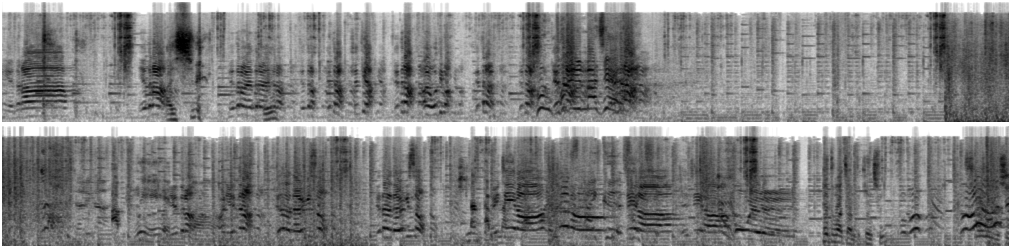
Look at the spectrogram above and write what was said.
중 얘들아. 얘들아. 아이 씨 얘들아 얘들아 얘들아 얘들아 얘들아 세티야 얘들아. 아 어디 봐? 얘들아 얘들아 얘들아. 맞이! 얘들아. 아 뭐해 얘들아. 아니 얘들아. 얘들아 나 여기 있어. 얘들아 나 여기 있어. 스파이크 예진이라 예진이라. 오예 헤드 맞았는데 괜춘? 수현이 무시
